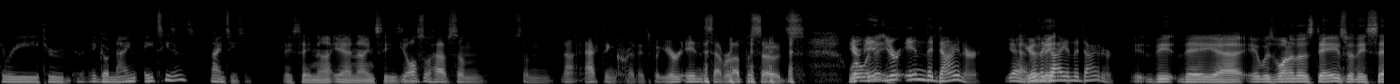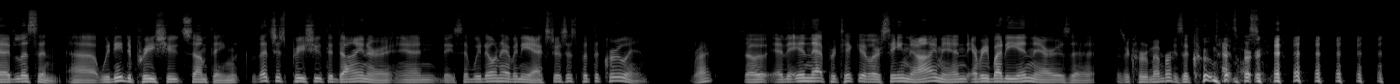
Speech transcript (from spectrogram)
three through did it go nine, eight seasons, nine seasons. They say not. Yeah, nine seasons. You also have some some not acting credits, but you're in several episodes. You're in, they- you're in the diner. Yeah. You're the they- guy in the diner. the, they uh, it was one of those days where they said, "Listen, uh, we need to pre-shoot something. Let's just pre-shoot the diner." And they said, "We don't have any extras. Let's put the crew in." Right. So in that particular scene that I'm in, everybody in there is a As a crew member. is a crew That's member.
